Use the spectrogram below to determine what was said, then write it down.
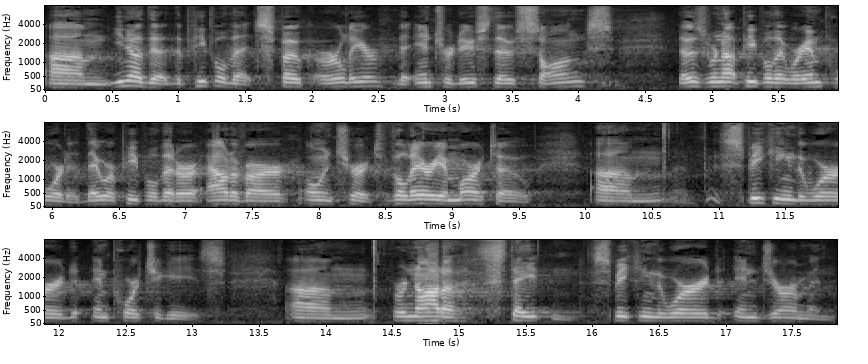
Um, you know, the, the people that spoke earlier, that introduced those songs, those were not people that were imported. They were people that are out of our own church. Valeria Marto, um, speaking the word in Portuguese. Um, Renata Staten, speaking the word in German.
